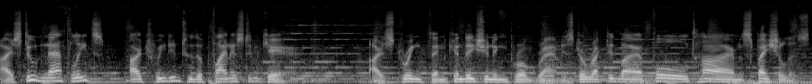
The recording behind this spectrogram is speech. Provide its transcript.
Our student athletes are treated to the finest in care. Our strength and conditioning program is directed by a full-time specialist.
